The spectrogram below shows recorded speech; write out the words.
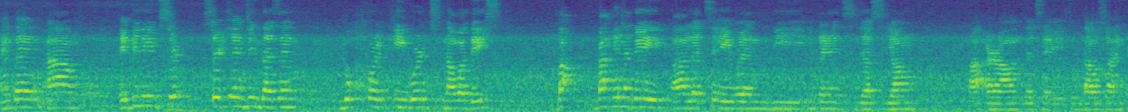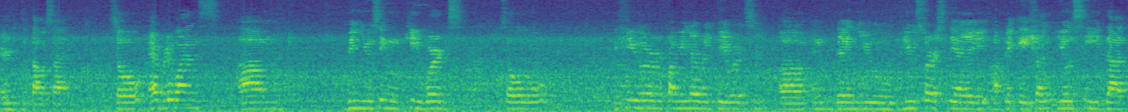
And then, um, I believe search engine doesn't look for keywords nowadays. Back, back in the day, uh, let's say when the internet's just young, uh, around let's say 2000, early 2000. So everyone's um, been using keywords. So if you're familiar with keywords uh, and then you view source the application, you'll see that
